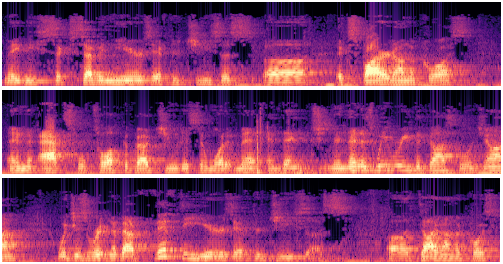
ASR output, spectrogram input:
maybe six, seven years after Jesus uh, expired on the cross. And Acts will talk about Judas and what it meant. And then, and then as we read the Gospel of John, which is written about 50 years after Jesus uh, died on the cross,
